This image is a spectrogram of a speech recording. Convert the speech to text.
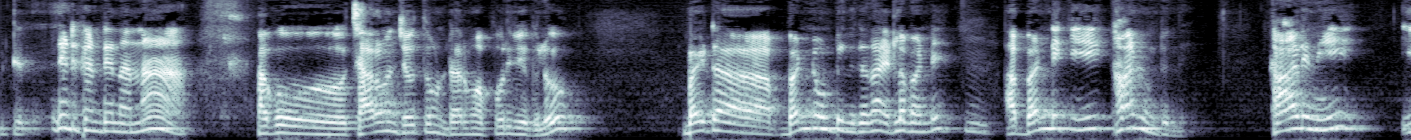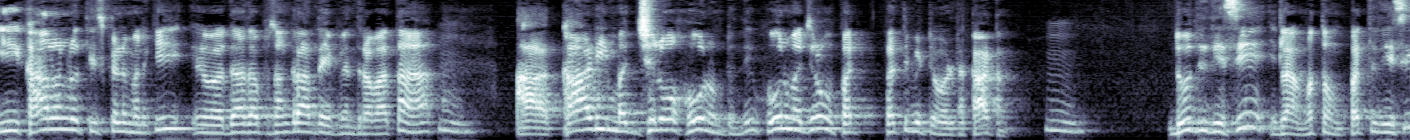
వీటన్నిటికంటేనన్న నాకు చాలామంది చెబుతూ ఉంటారు మా పూర్వీకులు. బయట బండి ఉంటుంది కదా ఎడ్ల బండి. ఆ బండికి కాడి ఉంటుంది కాడిని ఈ కాలంలో తీసుకెళ్ళి మనకి దాదాపు సంక్రాంతి అయిపోయిన తర్వాత. ఆ కాడి మధ్యలో హోల్ ఉంటుంది హోల్ మధ్యలో పత్తి పెట్టేవాళ్ళ కాటన్. దూది తీసి ఇట్లా మొత్తం పత్తి తీసి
